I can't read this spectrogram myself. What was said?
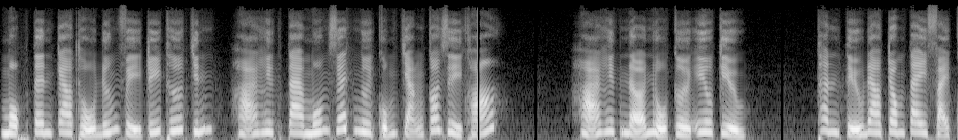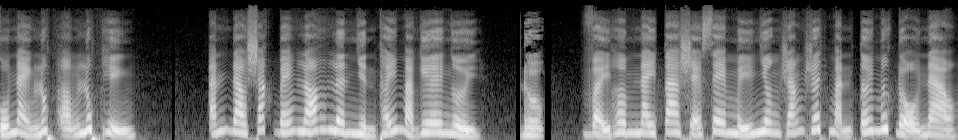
Một tên cao thủ đứng vị trí thứ 9, hỏa hít ta muốn giết ngươi cũng chẳng có gì khó. Hỏa hít nở nụ cười yêu kiều. Thanh tiểu đao trong tay phải của nàng lúc ẩn lúc hiện. Ánh đao sắc bén lón lên nhìn thấy mà ghê người. Được. Vậy hôm nay ta sẽ xem mỹ nhân rắn rết mạnh tới mức độ nào.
